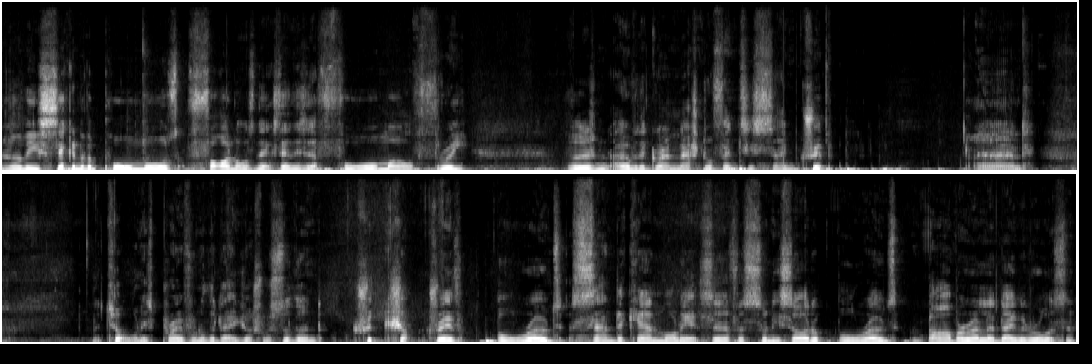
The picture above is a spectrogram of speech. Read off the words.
Uh, the second of the Paul Moores finals next. Then this is a four mile three version over the Grand National fences, same trip. And the top one is Pro for Another Day, Joshua Sutherland, Trick Shot Trev, Paul Rhodes, Sandakan, Molly at Surface, Sunny Side Up, Paul Rhodes, Barbarella, David Robertson,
